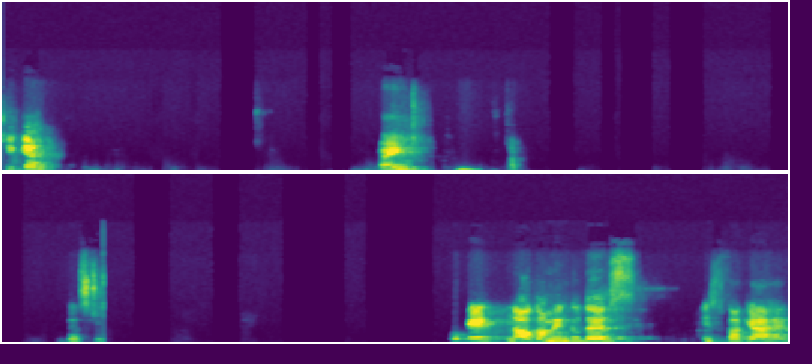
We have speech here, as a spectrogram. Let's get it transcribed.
ठीक है? Right just okay now coming to this इसका क्या है?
